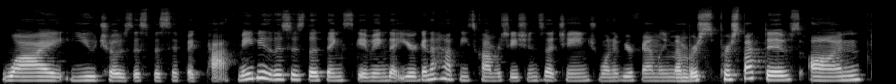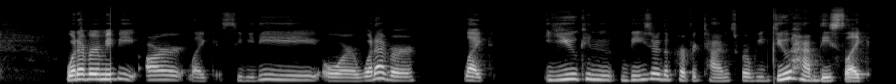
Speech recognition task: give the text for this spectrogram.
why you chose this specific path. Maybe this is the Thanksgiving that you're going to have these conversations that change one of your family members' perspectives on whatever maybe art like CBD or whatever, like you can these are the perfect times where we do have these like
